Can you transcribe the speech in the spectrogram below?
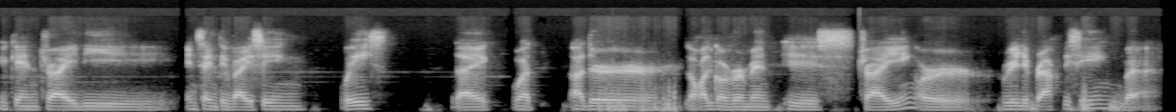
You can try the incentivizing ways, like what other local government is trying or really practicing, but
